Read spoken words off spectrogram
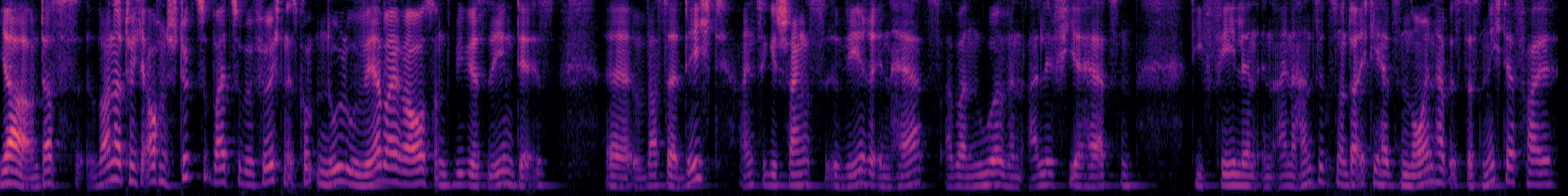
Ja, und das war natürlich auch ein Stück zu weit zu befürchten. Es kommt ein 0 Uhr bei raus, und wie wir es sehen, der ist äh, wasserdicht. Einzige Chance wäre in Herz, aber nur, wenn alle vier Herzen, die fehlen, in einer Hand sitzen. Und da ich die Herz 9 habe, ist das nicht der Fall.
